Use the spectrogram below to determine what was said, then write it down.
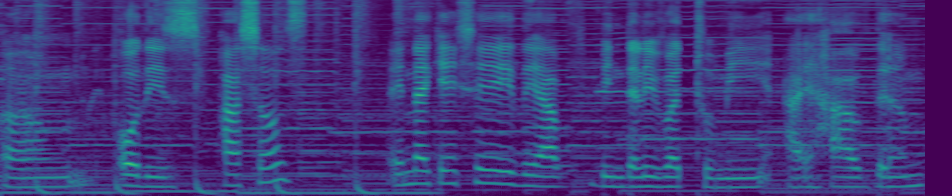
um, all these parcels. And I can say they have been delivered to me. I have them.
